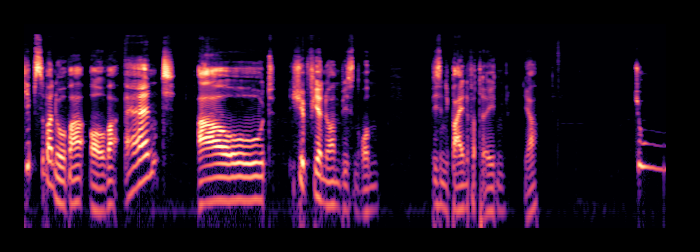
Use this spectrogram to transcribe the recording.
Kips Supernova over and out. Ich hüpfe hier nur ein bisschen rum. Bisschen die Beine vertreten. Ja. Tschüss.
